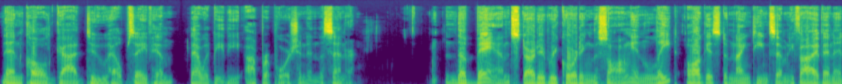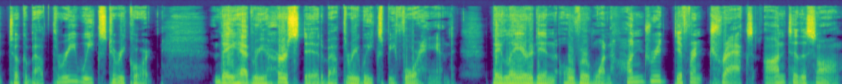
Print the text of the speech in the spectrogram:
then called God to help save him. That would be the opera portion in the center. The band started recording the song in late August of 1975, and it took about three weeks to record. They had rehearsed it about three weeks beforehand. They layered in over 100 different tracks onto the song.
